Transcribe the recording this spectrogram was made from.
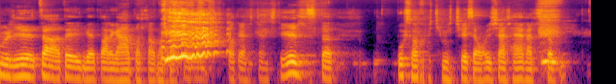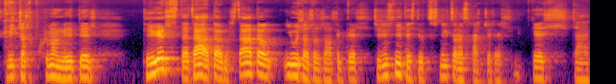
бүр ээ за одоо ингээд бараг аа болоо бодоо явчихсан. Тэгээл өстө бүх сурах бичих мичгээс уншаал хайгаал өстө мэдж болох бүх юм мэдээл Тэгэл өстө за одоо өнгөс. За одоо юу л болов болог гээл жирэмсний тест үзчих нэг зураас гарч ирээл. Гээл за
